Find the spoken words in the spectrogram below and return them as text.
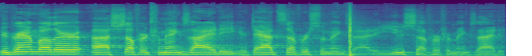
Your grandmother uh, suffered from anxiety, your dad suffers from anxiety, you suffer from anxiety.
